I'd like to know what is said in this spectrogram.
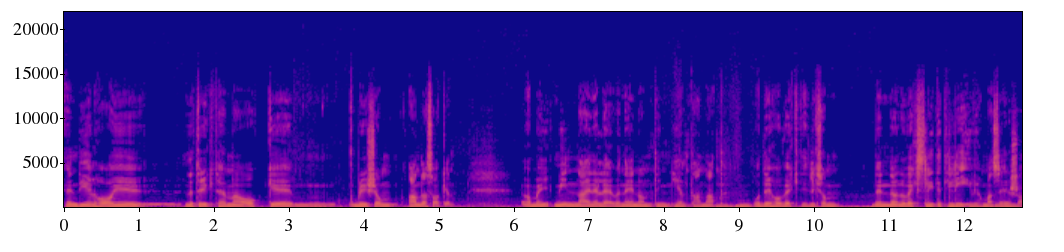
en del har ju det tryggt hemma och eh, bryr sig om andra saker. Ja, men min 9-11 är någonting helt annat. Och det har väckt liksom, den den har växt lite till liv om man säger så.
